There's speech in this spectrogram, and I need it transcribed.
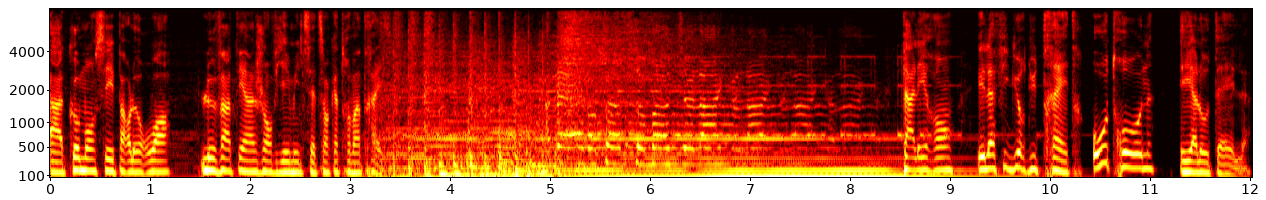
À commencer par le roi, le 21 janvier 1793. Talleyrand est la figure du traître au trône et à l'autel.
